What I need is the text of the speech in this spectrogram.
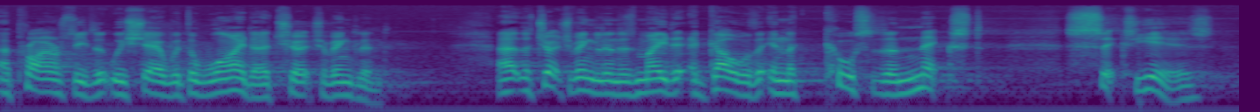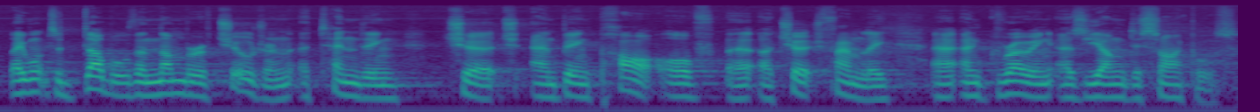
a priority that we share with the wider Church of England. Uh, the Church of England has made it a goal that in the course of the next six years, they want to double the number of children attending church and being part of uh, a church family uh, and growing as young disciples.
